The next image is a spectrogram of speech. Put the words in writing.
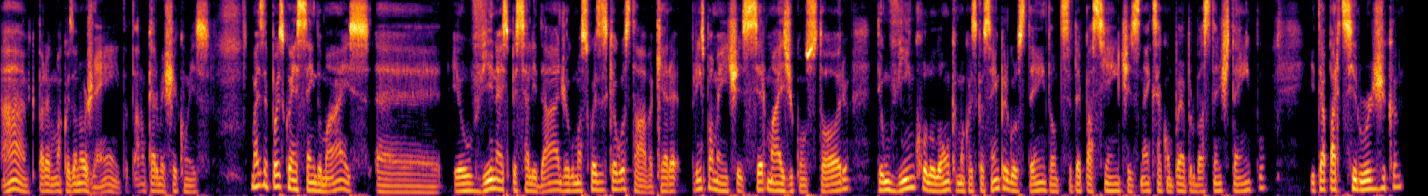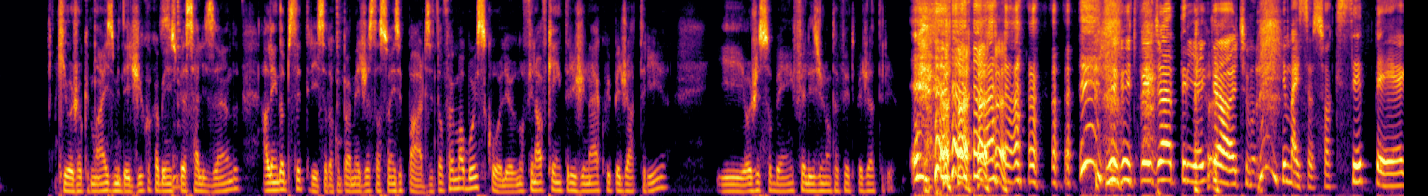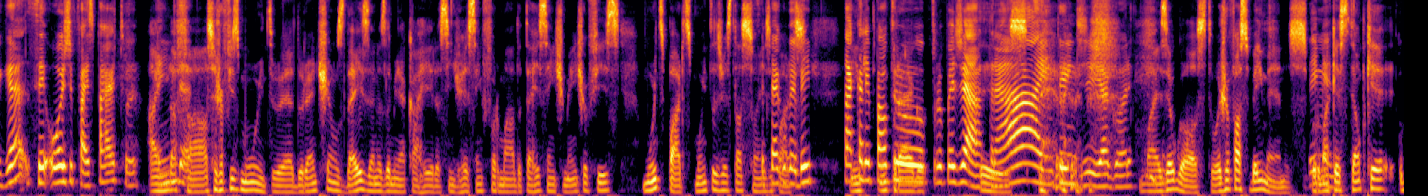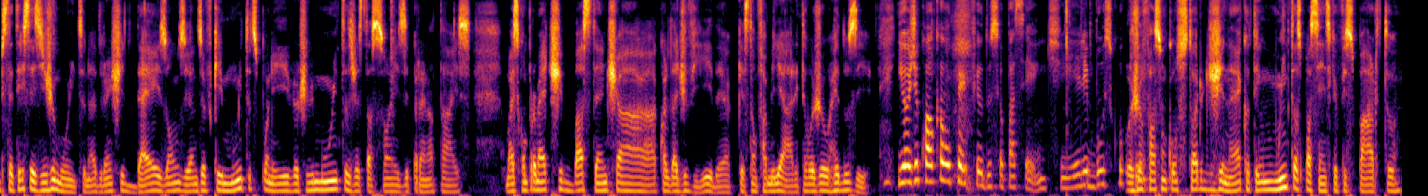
ah, parece uma coisa nojenta, tá? não quero mexer com isso. Mas depois, conhecendo mais, é, eu vi na especialidade algumas coisas que eu gostava, que era principalmente ser mais de consultório, ter um vínculo longo, que é uma coisa que eu sempre gostei, então você ter pacientes né, que se acompanha por bastante tempo, e ter a parte cirúrgica, que hoje é o que mais me dedico, acabei Sim. me especializando, além da obstetrícia, do acompanhamento de gestações e partos. Então foi uma boa escolha. Eu, no final fiquei entre gineco e pediatria, e hoje sou bem feliz de não ter feito pediatria. ter feito pediatria, que ótimo. E, mas só que você pega, você hoje faz parto? Ainda, ainda? faço, eu já fiz muito. É, durante uns 10 anos da minha carreira, assim, de recém-formado até recentemente, eu fiz muitos partos, muitas gestações. Você pega o bebê taca-lhe pau pro, pro pediatra. Isso. Ah, entendi agora. Mas eu gosto. Hoje eu faço bem menos. Bem por uma menos. questão, porque obstetrícia exige muito, né? Durante 10, 11 anos eu fiquei muito disponível, tive muitas gestações e pré-natais, mas compromete bastante a qualidade de vida, a questão familiar. Então hoje eu reduzi. E hoje qual que é o perfil do seu paciente? Ele busca o quê? Hoje eu faço um consultório de gineco, eu tenho muitas pacientes que eu fiz parto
